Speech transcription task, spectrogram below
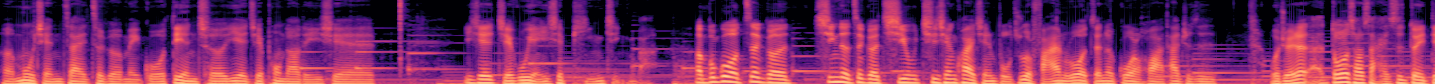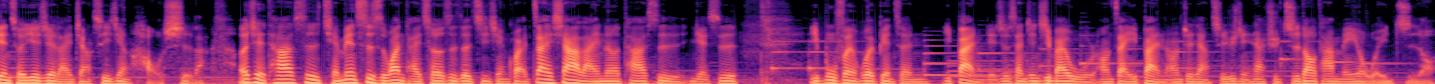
呃目前在这个美国电车业界碰到的一些一些节骨眼、一些瓶颈吧。呃，不过这个新的这个七七千块钱补助的法案，如果真的过的话，它就是我觉得多多少少还是对电车业界来讲是一件好事啦。而且它是前面四十万台车是这几千块，再下来呢，它是也是。一部分会变成一半，也就是三千七百五，然后再一半，然后就这样持续减下去，直到它没有为止哦。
